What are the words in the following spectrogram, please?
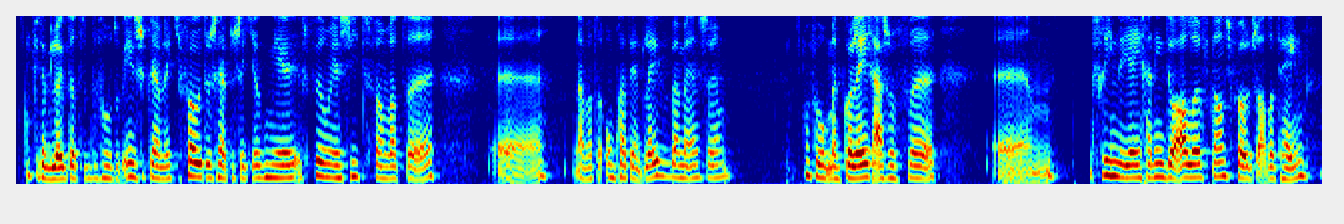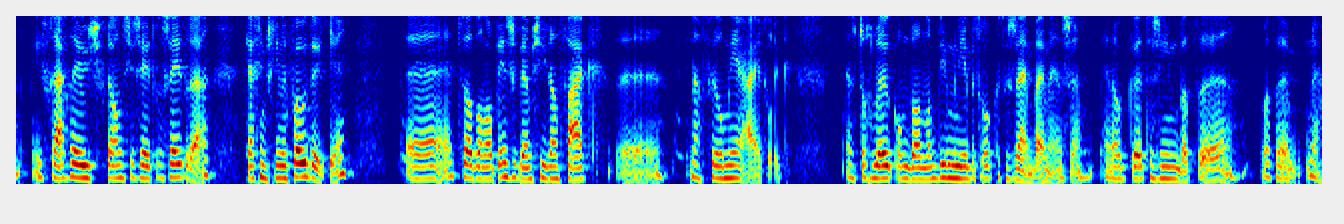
ik vind het ook leuk dat bijvoorbeeld op Instagram dat je foto's hebt, dus dat je ook meer, veel meer ziet van wat, nou, wat er omgaat in het leven bij mensen. Bijvoorbeeld met collega's of um, vrienden, je gaat niet door alle vakantiefoto's altijd heen. Je vraagt heel je vakantie, et cetera, et cetera. Krijg je misschien een fotootje. Uh, terwijl dan op Instagram zie je dan vaak uh, nou, veel meer eigenlijk. En het is toch leuk om dan op die manier betrokken te zijn bij mensen. En ook uh, te zien wat, wat er nou,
